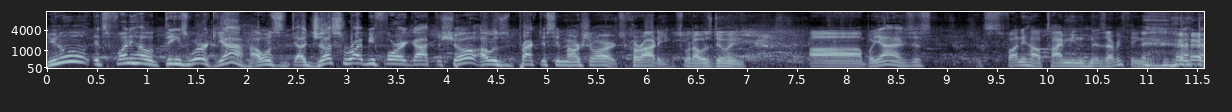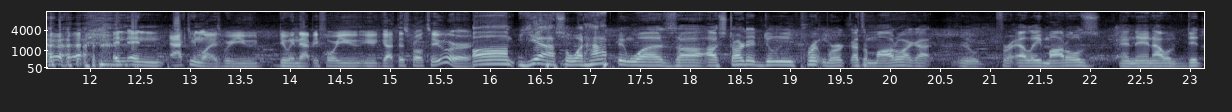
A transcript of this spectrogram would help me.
You know, it's funny how things work. Yeah, I was uh, just right before I got the show. I was practicing martial arts, karate. That's what I was doing. Uh, but yeah, it's just it's funny how timing is everything. And, and acting wise, were you doing that before you, you got this role too, or? Um, yeah. So what happened was uh, I started doing print work as a model. I got you know for LA models, and then I did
